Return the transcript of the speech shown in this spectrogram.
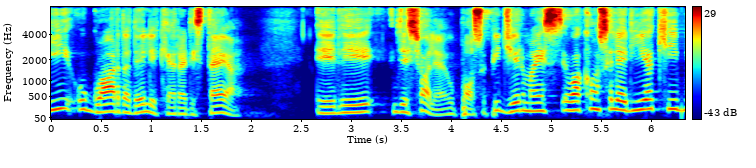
E o guarda dele, que era Aristeia, ele disse: Olha, eu posso pedir, mas eu aconselharia que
